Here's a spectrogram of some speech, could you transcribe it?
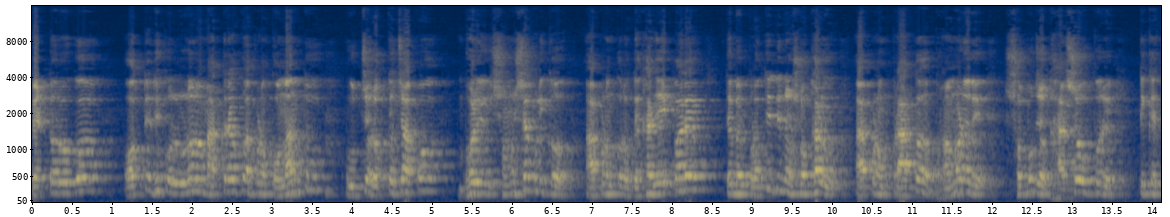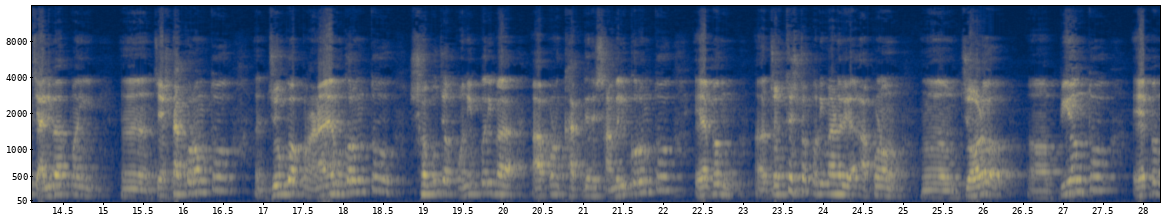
ପେଟ ରୋଗ ଅତ୍ୟଧିକ ଲୁଣର ମାତ୍ରାକୁ ଆପଣ କମାନ୍ତୁ ଉଚ୍ଚ ରକ୍ତଚାପ ଭଳି ସମସ୍ୟାଗୁଡ଼ିକ ଆପଣଙ୍କର ଦେଖାଯାଇପାରେ ତେବେ ପ୍ରତିଦିନ ସକାଳୁ ଆପଣ ପ୍ରାତଃ ଭ୍ରମଣରେ ସବୁଜ ଘାସ ଉପରେ ଟିକେ ଚାଲିବା ପାଇଁ ଚେଷ୍ଟା କରନ୍ତୁ যোগ প্রাণায়াম করন্তু সবুজ পনিপরিবা আপন খাদ্যের সামিল করন্তু এবং যথেষ্ট পরিমাণে আপন জল পিয়ন্তু ଏବଂ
